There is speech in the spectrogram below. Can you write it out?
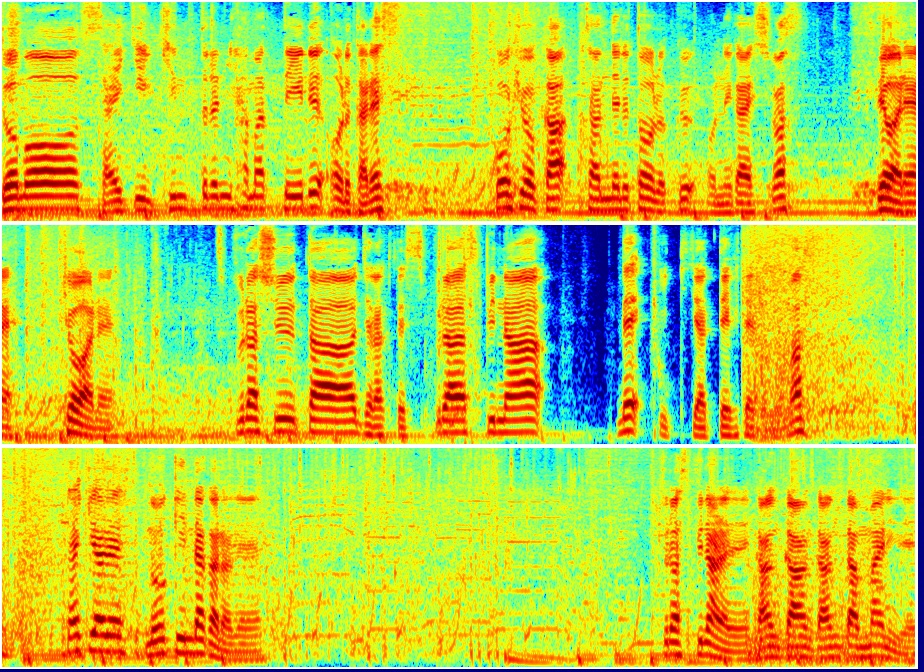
どうも最近筋トレにハマっているオルカです。高評価チャンネル登録お願いします。ではね今日はねスプラシューターじゃなくてスプラスピナーでやっていきたいと思います。最近はね脳筋だからねスプラスピナーでねガンガンガンガン前にね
